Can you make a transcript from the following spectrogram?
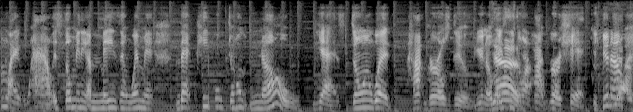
I'm like, wow, it's so many amazing women that people don't know. Yes, doing what hot girls do, you know, Yes. basically doing hot girl shit, you know? Yes.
